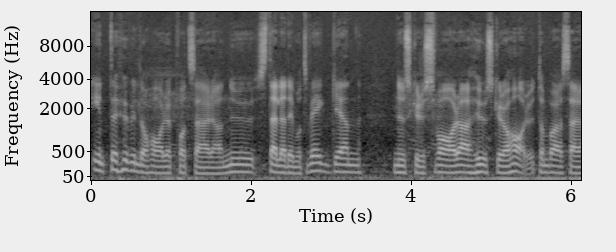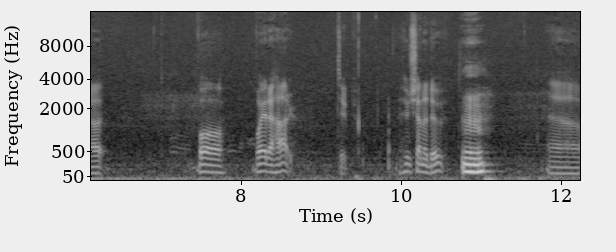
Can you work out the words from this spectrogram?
inte hur vill du ha det på ett så här, eh, nu ställer jag dig mot väggen, nu ska du svara, hur ska du ha det? Utan bara så här, eh, vad, vad är det här? Typ, hur känner du? Mm. Eh,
